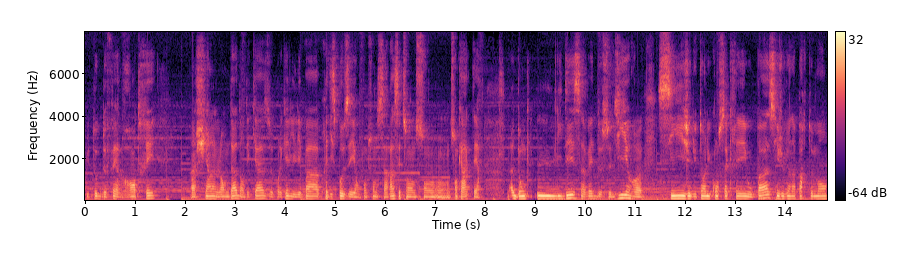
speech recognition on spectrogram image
plutôt que de faire rentrer un chien lambda dans des cases pour lesquelles il n'est pas prédisposé en fonction de sa race et de son, caractère. Donc l'idée, ça va être de se dire euh, si j'ai du temps à lui consacrer ou pas, si je vis en appartement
